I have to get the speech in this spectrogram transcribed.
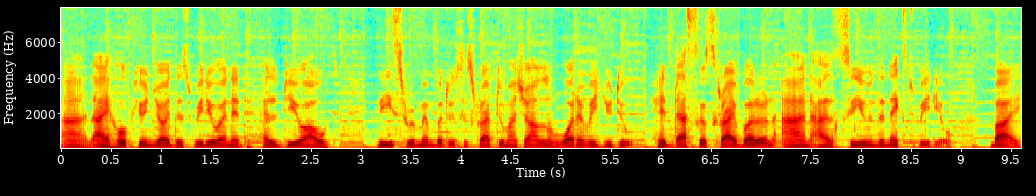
and I hope you enjoyed this video and it helped you out. Please remember to subscribe to my channel whatever you do. Hit that subscribe button and I'll see you in the next video. Bye.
